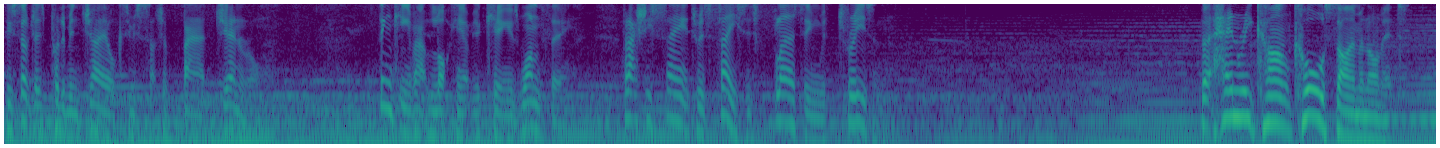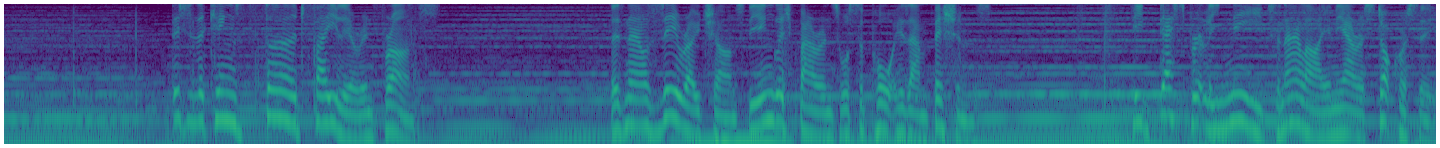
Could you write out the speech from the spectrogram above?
whose subjects put him in jail because he was such a bad general. Thinking about locking up your king is one thing, but actually saying it to his face is flirting with treason. But Henry can't call Simon on it. This is the king's third failure in France. There's now zero chance the English barons will support his ambitions. He desperately needs an ally in the aristocracy.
